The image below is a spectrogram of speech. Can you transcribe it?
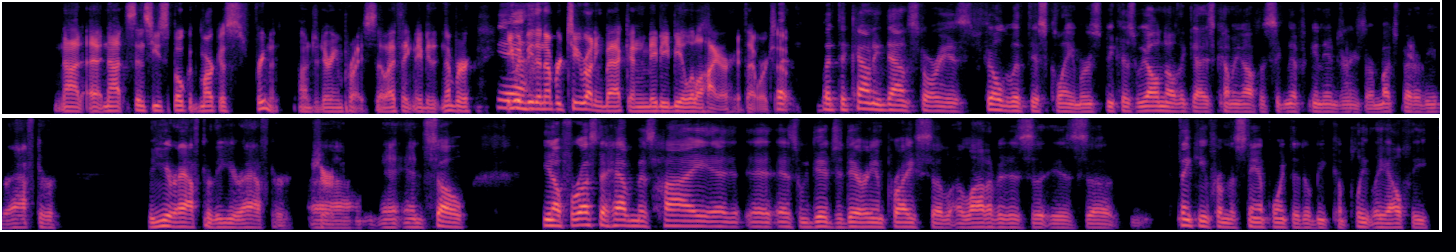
not uh, not since you spoke with Marcus Freeman on Jadarian Price. So I think maybe the number he would be the number two running back and maybe be a little higher if that works out. but the counting down story is filled with disclaimers because we all know the guys coming off of significant injuries are much better the year after. The year after the year after. Sure. Um, and, and so, you know, for us to have them as high a- a- as we did Jadarian Price, a, a lot of it is, is, uh, thinking from the standpoint that it'll be completely healthy.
